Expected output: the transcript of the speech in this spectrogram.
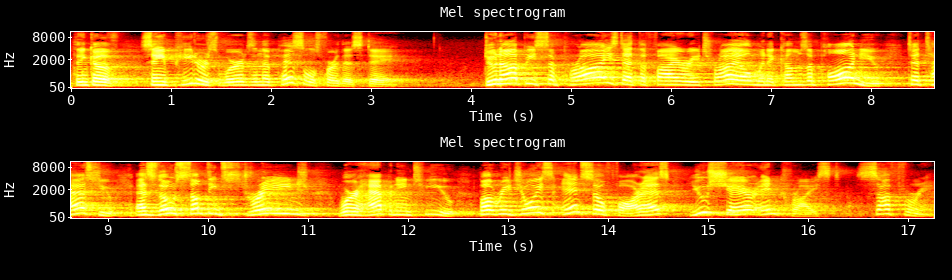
Think of St. Peter's words in the epistles for this day. Do not be surprised at the fiery trial when it comes upon you to test you, as though something strange were happening to you, but rejoice insofar as you share in Christ's suffering.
